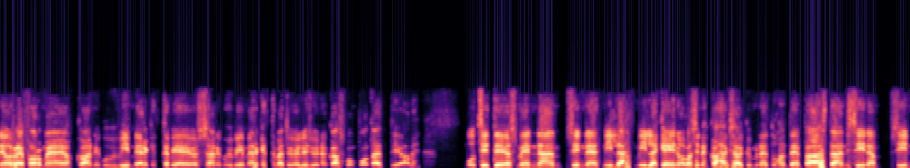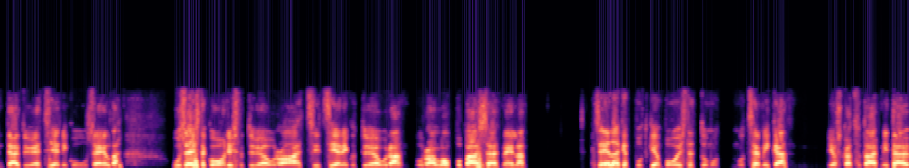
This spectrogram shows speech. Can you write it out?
ne on reformeja, jotka on niin kuin hyvin merkittäviä ja joissa on niin kuin hyvin merkittävä työllisyyden kasvun potentiaali. Mutta sitten jos mennään sinne, että millä, millä keinoilla sinne 80 000 päästään, niin siinä, siinä täytyy etsiä niin kuin useilta, useista kohdista työuraa. Että sitten siellä niin kuin työuran uran loppupäässä, että meillä se eläkeputki on poistettu, mutta mut se mikä, jos katsotaan, että mitä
